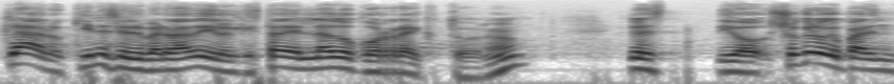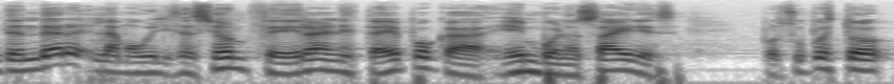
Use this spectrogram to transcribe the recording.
claro, ¿quién es el verdadero? El que está del lado correcto, ¿no? Entonces, digo, yo creo que para entender la movilización federal en esta época en Buenos Aires, por supuesto,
